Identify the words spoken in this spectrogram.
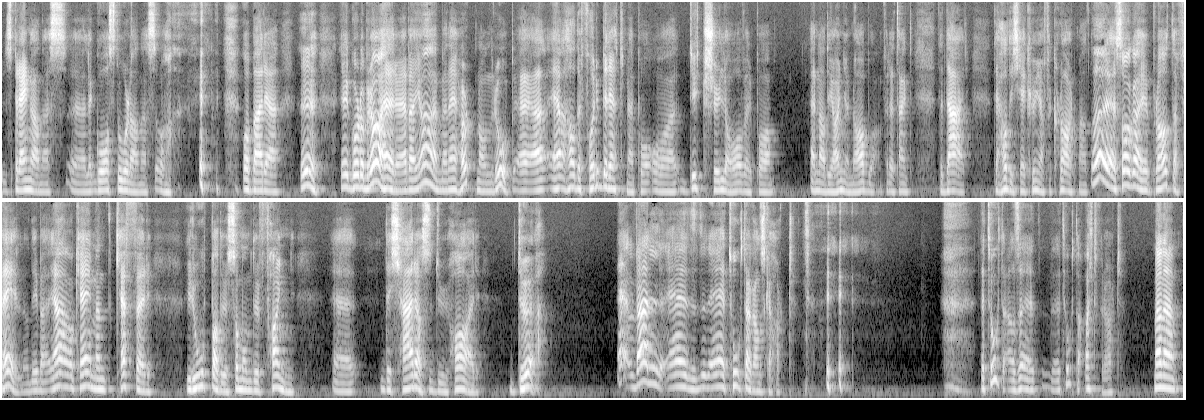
sprengende, eh, eller gåstolende, og, og bare «Øh, Går det bra her? Og jeg bare, ja, men jeg hørte noen rop. Jeg, jeg, jeg hadde forberedt meg på å dytte skylda over på en av de andre naboene, for jeg tenkte det der det hadde ikke jeg kunnet forklart meg. at jeg så ei plate feil. Og de bare ja, OK, men hvorfor roper du som om du fant eh, det kjæreste du har, dø? Eh, vel, jeg, jeg tok det ganske hardt. jeg tok det altså, jeg, jeg tok det altfor hardt. Men eh,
